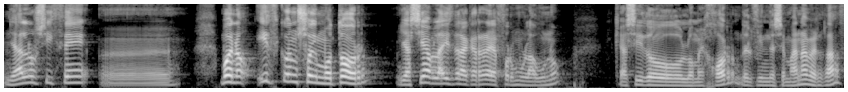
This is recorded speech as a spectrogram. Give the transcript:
Ya los hice. Eh, bueno, id con Soy Motor y así habláis de la carrera de Fórmula 1, que ha sido lo mejor del fin de semana, ¿verdad?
